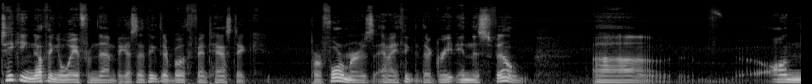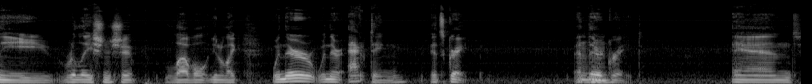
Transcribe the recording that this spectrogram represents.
taking nothing away from them because I think they're both fantastic performers, and I think that they're great in this film. Uh, on the relationship level, you know, like when they're when they're acting, it's great, and they're Mhm. great, and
